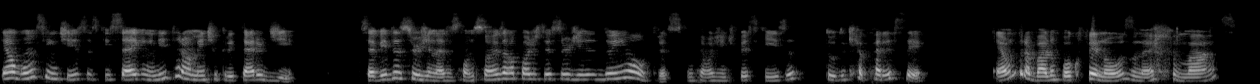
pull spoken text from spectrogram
Tem alguns cientistas que seguem literalmente o critério de se a vida surgir nessas condições, ela pode ter surgido em outras. Então a gente pesquisa tudo que aparecer. É um trabalho um pouco penoso, né? Mas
